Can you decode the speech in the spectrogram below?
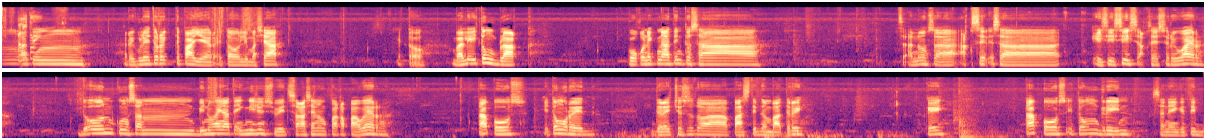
Ang ating regulator rectifier, ito lima siya. Ito. Bali itong black, kukonek natin to sa sa ano sa axle sa ACC sa accessory wire. Doon kung saan binuhay natin ignition switch saka siya ng paka-power. Tapos itong red diretso sa uh, positive ng battery. Okay? Tapos itong green sa negative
